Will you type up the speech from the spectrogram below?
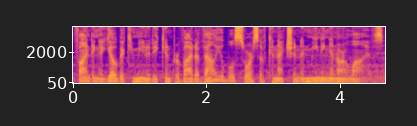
finding a yoga community can provide a valuable source of connection and meaning in our lives.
